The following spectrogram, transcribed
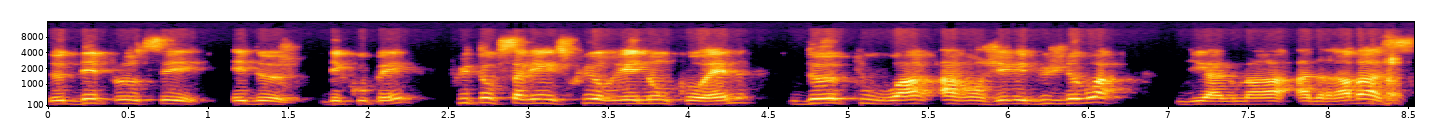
de dépecer et de découper, plutôt que ça vient exclure les non Cohen de pouvoir arranger les bûches de bois. Dit Adrabas.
